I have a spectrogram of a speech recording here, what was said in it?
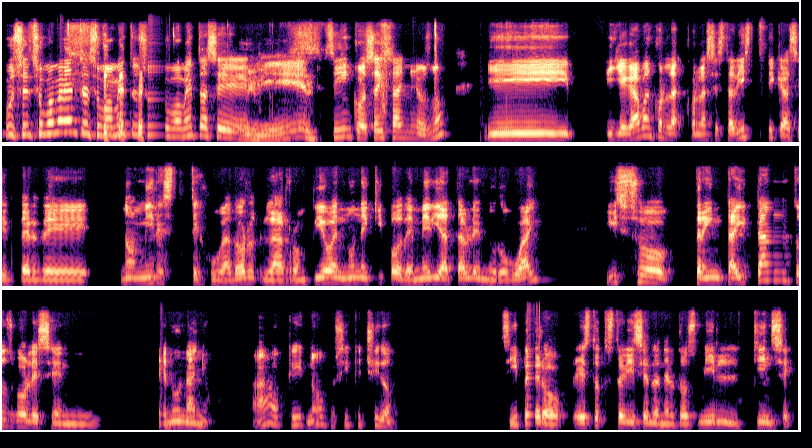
Pues en su momento, en su momento, en su momento, Muy hace bien. cinco o seis años, ¿no? Y, y llegaban con, la- con las estadísticas y desde, no, mire, este jugador la rompió en un equipo de media tabla en Uruguay, hizo treinta y tantos goles en, en un año. Ah, ok, no, pues sí, qué chido. Sí, pero esto te estoy diciendo en el 2015.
